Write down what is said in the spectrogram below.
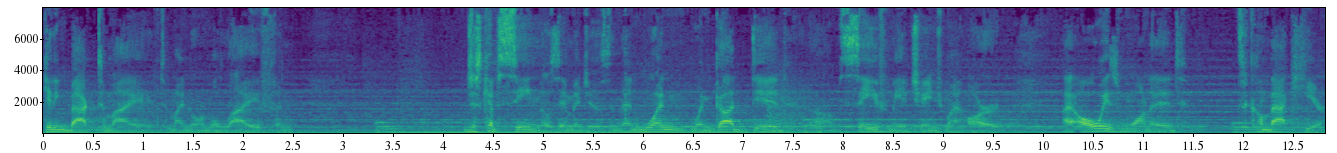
getting back to my to my normal life and just kept seeing those images. And then when when God did um, save me and change my heart, I always wanted to come back here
